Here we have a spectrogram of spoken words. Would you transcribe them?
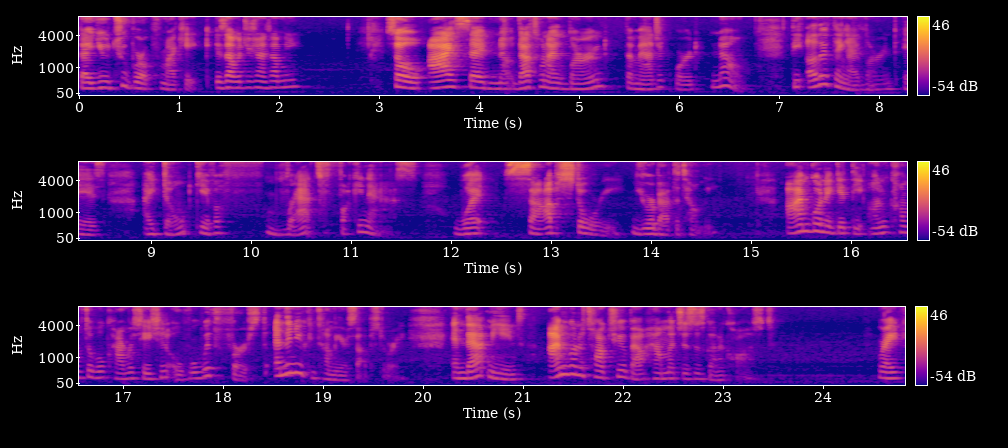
that you too broke for my cake. Is that what you're trying to tell me? So I said no. That's when I learned the magic word no. The other thing I learned is I don't give a rat's fucking ass what sob story you're about to tell me. I'm going to get the uncomfortable conversation over with first, and then you can tell me your sob story. And that means I'm going to talk to you about how much this is going to cost. Right?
